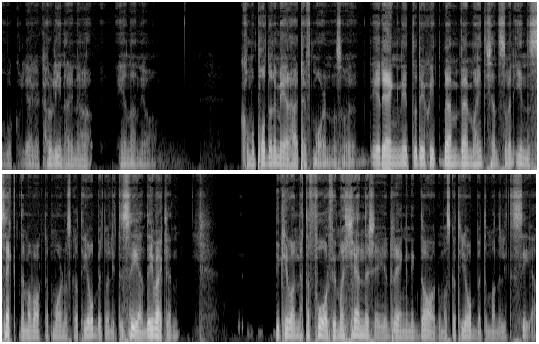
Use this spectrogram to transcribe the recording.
vår kollega Caroline här innan jag, innan jag kom och poddade med er här träff morgonen. Och det är regnigt och det är skit. Vem, vem har inte känt sig som en insekt när man vaknar på morgonen och ska till jobbet och är lite sen? Det är verkligen det kan ju vara en metafor för hur man känner sig en regnig dag och man ska till jobbet och man är lite sen.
